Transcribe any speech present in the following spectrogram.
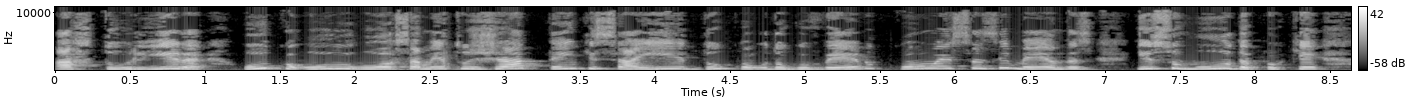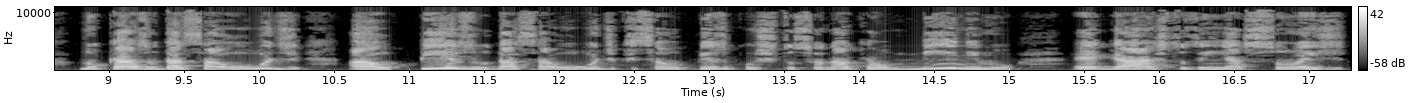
Arthur Lira, o, o, o orçamento já tem que sair do, do governo com essas emendas. Isso muda porque, no caso da saúde, o piso da saúde, que são o piso constitucional, que é o mínimo é, gastos em ações de,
